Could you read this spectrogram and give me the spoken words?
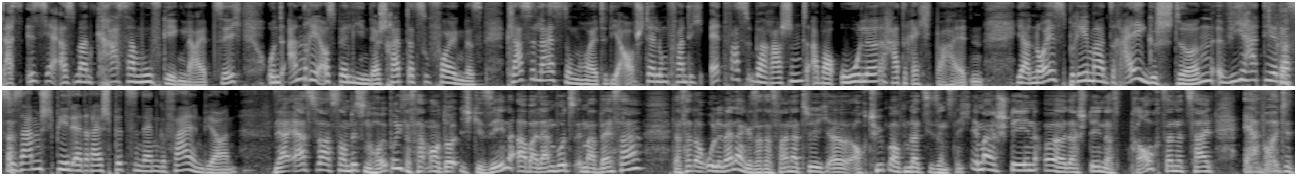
Das ist ja erstmal ein krasser Move gegen Leipzig. Und André aus Berlin, der schreibt dazu folgendes. Klasse Leistung heute. Die Aufstellung fand ich etwas überraschend, aber Ole hat recht behalten. Ja, neues Bremer Dreigestirn. Wie hat dir das Zusammenspiel der drei Spitzen denn gefallen, Björn? Ja, erst war es noch ein bisschen holprig, das hat man auch deutlich gesehen, aber dann wurde es immer besser. Das hat auch Ole Werner gesagt. Das waren natürlich äh, auch Typen auf dem Platz, die sonst nicht immer stehen, äh, da stehen. Das braucht seine Zeit. Er wollte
